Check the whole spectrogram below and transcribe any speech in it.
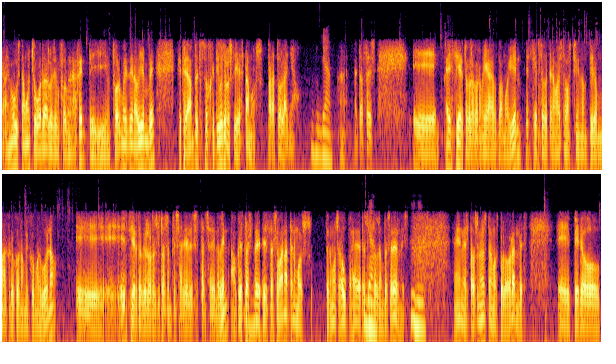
a mí me gusta mucho guardar los informes de la gente y informes de noviembre que te dan precios objetivos en los que ya estamos para todo el año. Ya. Ah, Entonces, eh, es cierto que la economía va muy bien, es cierto que tenemos, estamos teniendo un tirón macroeconómico muy bueno, eh, es cierto que los resultados empresariales están saliendo bien, aunque esta, esta semana tenemos tenemos AUPA eh, de resultados Ya. empresariales. En Estados Unidos tenemos por lo grandes, Eh, pero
